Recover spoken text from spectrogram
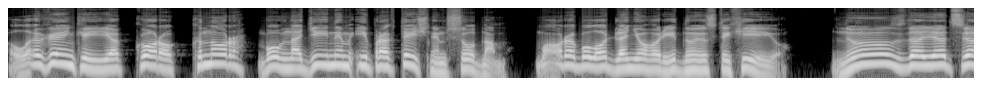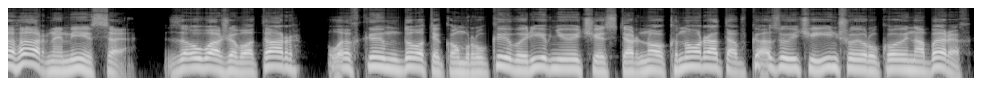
Легенький, як корок кнор, був надійним і практичним судном. Море було для нього рідною стихією. Ну, здається, гарне місце, зауважив отар, легким дотиком руки вирівнюючи стерно кнора та вказуючи іншою рукою на берег,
